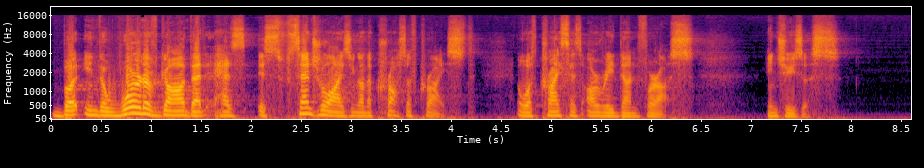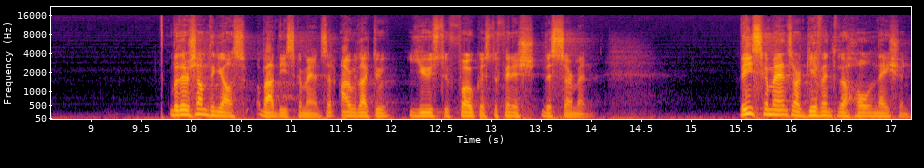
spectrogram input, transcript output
but in the Word of God that has, is centralizing on the cross of Christ what Christ has already done for us in Jesus. But there's something else about these commands that I would like to use to focus to finish this sermon. These commands are given to the whole nation.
